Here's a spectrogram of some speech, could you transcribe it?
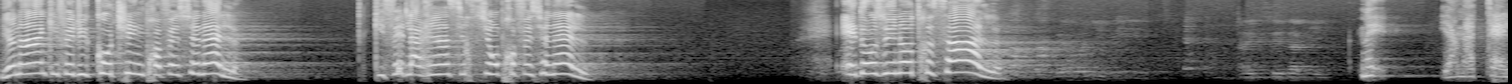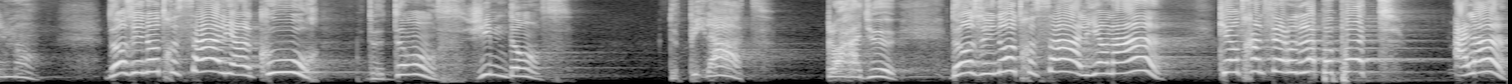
il y en a un qui fait du coaching professionnel, qui fait de la réinsertion professionnelle. Et dans une autre salle, mais il y en a tellement. Dans une autre salle, il y a un cours de danse, gym danse, de pilates. Gloire à Dieu. Dans une autre salle, il y en a un qui est en train de faire de la popote. Alain,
